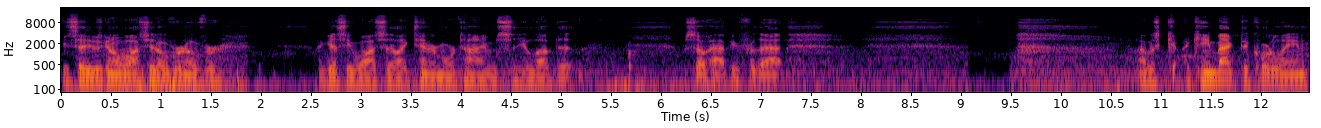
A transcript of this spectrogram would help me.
He said he was gonna watch it over and over. I guess he watched it like 10 or more times and he loved it. I'm so happy for that. I was I came back to Coeur d'Alene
